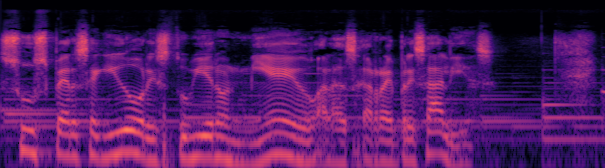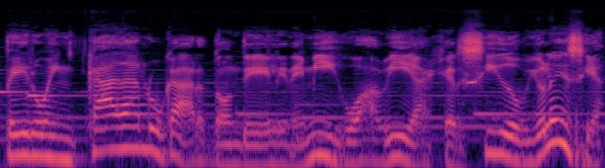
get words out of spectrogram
sus perseguidores tuvieron miedo a las represalias. Pero en cada lugar donde el enemigo había ejercido violencia,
